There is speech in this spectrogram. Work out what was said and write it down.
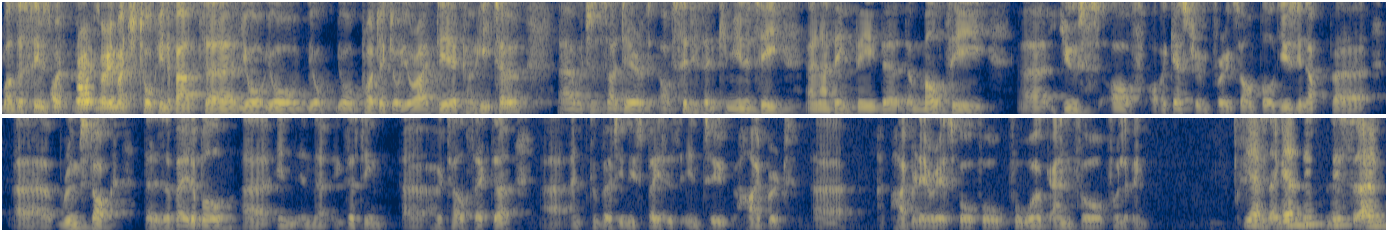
Well, this seems very, very, much talking about uh, your, your, your, your project or your idea, Cogito, uh, which is this idea of, of citizen community. And I think the, the, the multi uh, use of, of a guest room, for example, using up uh, uh, room stock that is available uh, in, in the existing hotel sector and converting these spaces into hybrid hybrid areas for, for, for work and for, for living. Yes, again, this this uh,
